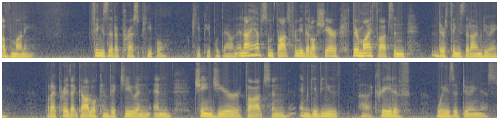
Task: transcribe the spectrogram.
of money, things that oppress people, keep people down? And I have some thoughts for me that I'll share. They're my thoughts and they're things that I'm doing. But I pray that God will convict you and, and change your thoughts and, and give you uh, creative ways of doing this.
